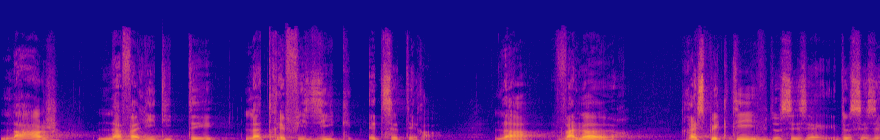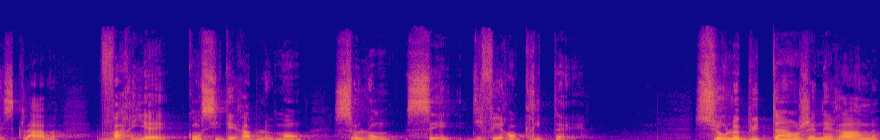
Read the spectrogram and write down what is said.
l'âge, la validité, l'attrait physique, etc. La valeur respective de ces, de ces esclaves variait considérablement selon ces différents critères. Sur le butin en général,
